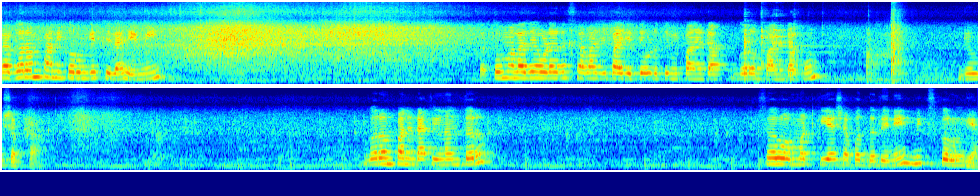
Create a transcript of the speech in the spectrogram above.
आता गरम पाणी करून घेतलेलं आहे मी. तर तुम्हाला जेवढं रस्सा भाजी पाहिजे तेवढं तुम्ही पाणी टाक गरम पाणी टाकून घेऊ शकता. गरम पाणी टाकल्यानंतर सर्व मटकी अशा पद्धतीने मिक्स करून घ्या.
